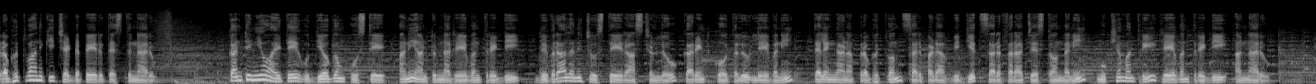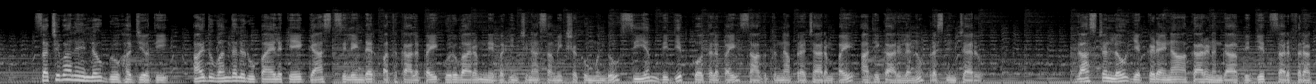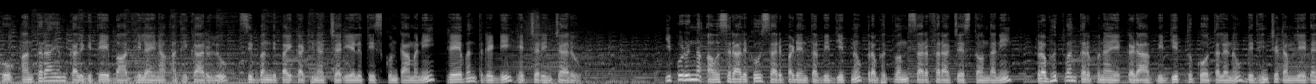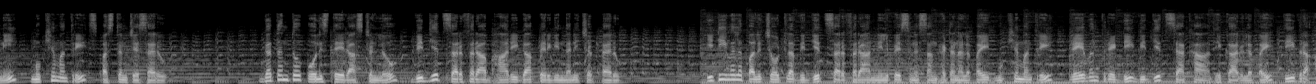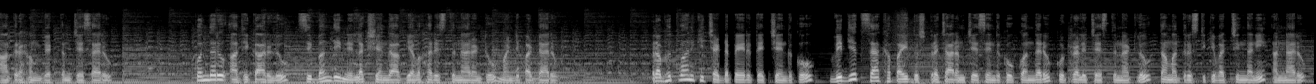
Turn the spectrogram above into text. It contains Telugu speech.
ప్రభుత్వానికి చెడ్డ పేరు తెస్తున్నారు. కంటిన్యూ అయితే ఉద్యోగం పూస్తే అని అంటున్న రేవంత్ రెడ్డి వివరాలని చూస్తే రాష్ట్రంలో కరెంట్ కోతలు లేవని తెలంగాణ ప్రభుత్వం సరిపడా విద్యుత్ సరఫరా చేస్తోందని ముఖ్యమంత్రి రేవంత్ రెడ్డి అన్నారు. సచివాలయంలో గృహజ్యోతి ఐదు వందల రూపాయలకే గ్యాస్ సిలిండర్ పథకాలపై గురువారం నిర్వహించిన సమీక్షకు ముందు సీఎం విద్యుత్ కోతలపై సాగుతున్న ప్రచారంపై అధికారులను ప్రశ్నించారు. రాష్ట్రంలో ఎక్కడైనా అకారణంగా విద్యుత్ సరఫరాకు అంతరాయం కలిగితే బాధ్యులైన అధికారులు సిబ్బందిపై కఠిన చర్యలు తీసుకుంటామని రేవంత్ రెడ్డి హెచ్చరించారు. ఇప్పుడున్న అవసరాలకు సరిపడేంత విద్యుత్ను ప్రభుత్వం సరఫరా చేస్తోందని ప్రభుత్వం తరపున ఎక్కడా విద్యుత్తు కోతలను విధించటం లేదని ముఖ్యమంత్రి స్పష్టం చేశారు. గతంతో పోలిస్తే రాష్ట్రంలో విద్యుత్ సరఫరా భారీగా పెరిగిందని చెప్పారు. ఇటీవల పలు చోట్ల విద్యుత్ సరఫరా నిలిపేసిన సంఘటనలపై ముఖ్యమంత్రి రేవంత్ రెడ్డి విద్యుత్ శాఖ అధికారులపై తీవ్ర ఆగ్రహం వ్యక్తం చేశారు. కొందరు అధికారులు సిబ్బంది నిర్లక్ష్యంగా వ్యవహరిస్తున్నారంటూ మండిపడ్డారు. ప్రభుత్వానికి చెడ్డ పేరు తెచ్చేందుకు విద్యుత్ శాఖపై దుష్ప్రచారం చేసేందుకు కొందరు కుట్రలు చేస్తున్నట్లు తమ దృష్టికి వచ్చిందని అన్నారు.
